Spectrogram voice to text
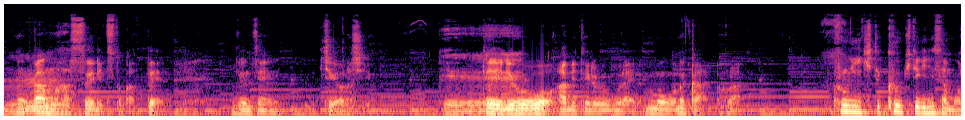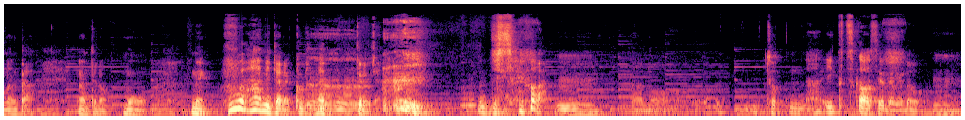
うん。がんの発生率とかって全然違うらしいよーへー。低量を浴びてるぐらいの。もうなんかほら雰囲気的空気的にさもうなんかなんていうのもうねふわーみたいな空気になってるじゃん。実際はうん。あのちょっとないくつか忘れたけどうん。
